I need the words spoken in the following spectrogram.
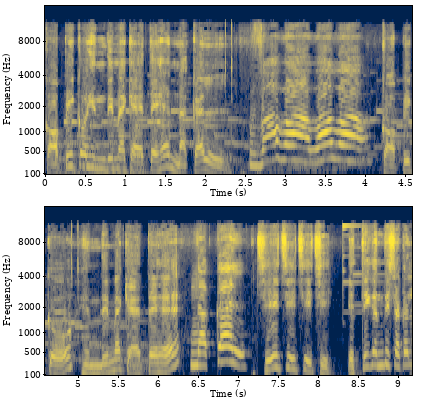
कॉपी को हिंदी में कहते हैं नकल। वाह वाह वाह वाह। कॉपी को हिंदी में कहते हैं नकल। छी छी छी छी। इतनी गंदी शक्ल।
